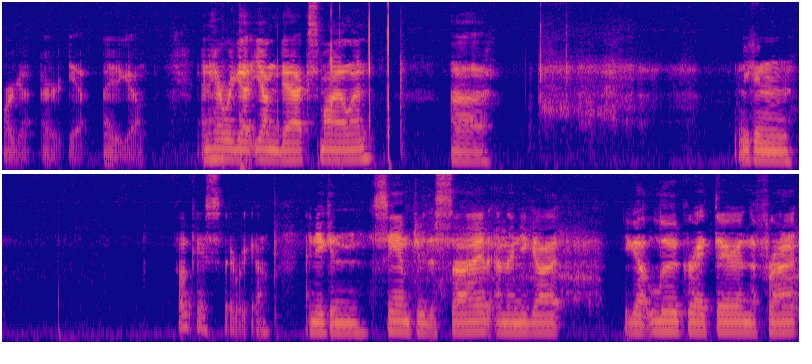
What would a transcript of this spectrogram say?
We're gonna, or, yeah, there you go. And here we got young Dak smiling. Uh, you can focus. There we go. And you can see him through the side, and then you got you got Luke right there in the front.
